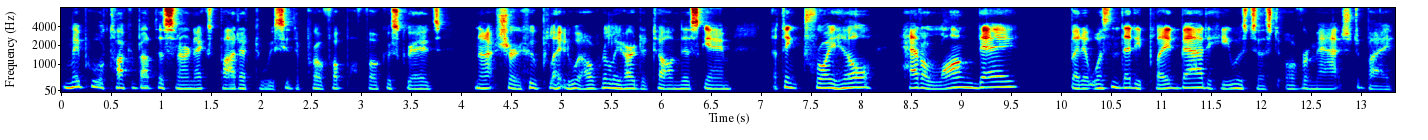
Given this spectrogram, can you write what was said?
maybe we'll talk about this in our next pod after we see the pro football focus grades. Not sure who played well, really hard to tell in this game. I think Troy Hill had a long day, but it wasn't that he played bad. He was just overmatched by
